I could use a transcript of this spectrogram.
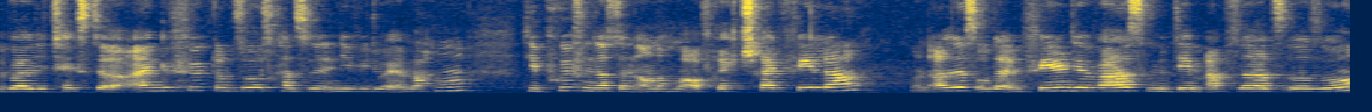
überall die Texte eingefügt und so, das kannst du dann individuell machen. Die prüfen das dann auch nochmal auf Rechtschreibfehler und alles oder empfehlen dir was mit dem Absatz oder so.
